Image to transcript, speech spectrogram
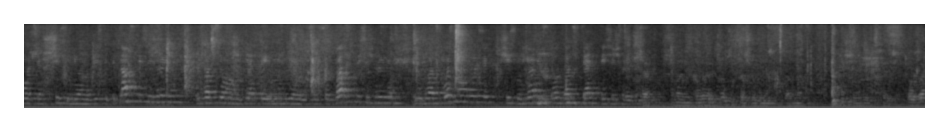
році 6 мільйонів 215 тисяч гривень, у 27 5 мільйонів 720 тисяч гривень і у 28 році 6 мільйонів 125 тисяч гривень. Дякую. Шановні колеги, хто за те, щоб винести дане рішення від сесії? Хто за?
